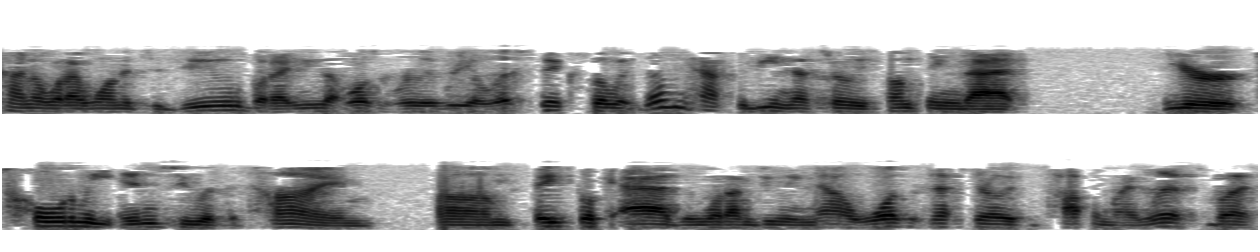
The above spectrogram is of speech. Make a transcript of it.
kind of what I wanted to do, but I knew that wasn't really realistic. So it doesn't have to be necessarily something that you're totally into at the time. Um, Facebook ads and what I'm doing now wasn't necessarily at the top of my list, but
